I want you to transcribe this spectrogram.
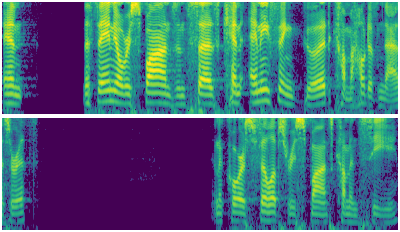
And Nathanael responds and says, Can anything good come out of Nazareth? And of course, Philip's response, Come and see.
